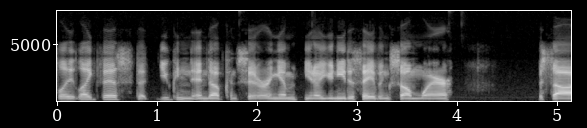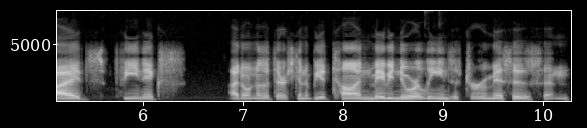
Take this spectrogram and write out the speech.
slate like this, that you can end up considering him. You know, you need a saving somewhere. Besides Phoenix, I don't know that there's going to be a ton. Maybe New Orleans if Jrue misses and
